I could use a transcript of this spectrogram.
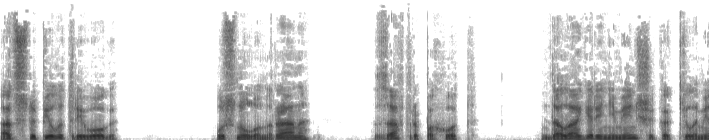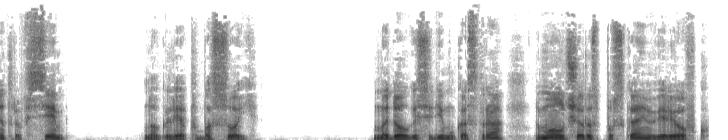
отступила тревога. Уснул он рано, завтра поход. До лагеря не меньше, как километров семь, но Глеб босой. Мы долго сидим у костра, молча распускаем веревку.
